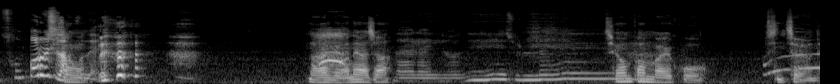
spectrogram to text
손버릇이 나쁘네. 나랑 연애하자. 나랑 연애해줄래? 체험판 말고 진짜 연애.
